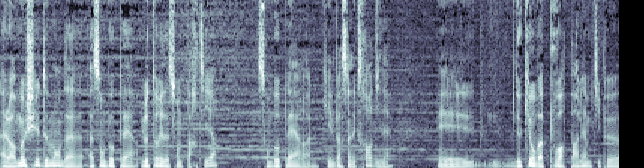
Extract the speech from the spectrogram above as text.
Alors Moshe demande à, à son beau-père l'autorisation de partir. Son beau-père, euh, qui est une personne extraordinaire et de qui on va pouvoir parler un petit peu euh,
